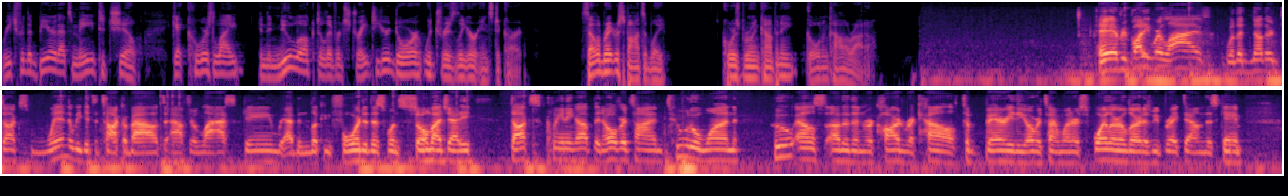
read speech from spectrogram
reach for the beer that's made to chill. Get Coors Light in the new look delivered straight to your door with Drizly or Instacart. Celebrate responsibly. Coors Brewing Company, Golden, Colorado. Hey everybody, we're live with another Ducks win that we get to talk about after last game. I've been looking forward to this one so much, Eddie. Ducks cleaning up in overtime, two to one who else other than Rickard Rakell to bury the overtime winner? Spoiler alert as we break down this game.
